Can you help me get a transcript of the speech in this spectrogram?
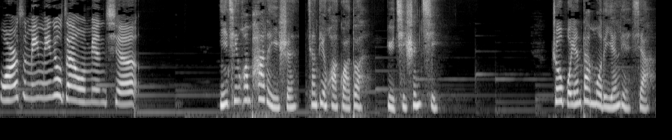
我儿子明明就在我面前。倪清欢啪的一声将电话挂断，语气生气。周伯言淡漠的眼脸下，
